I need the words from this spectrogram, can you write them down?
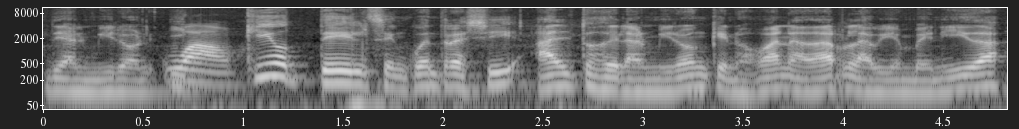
de Almirón. ¿Y Guau. ¿Qué hotel se encuentra allí, Altos del Almirón, que nos van a dar la bienvenida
